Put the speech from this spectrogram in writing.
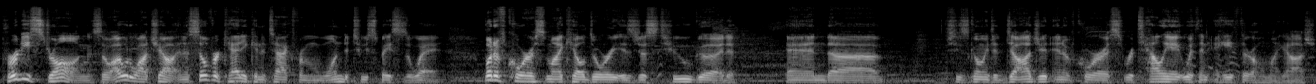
pretty strong, so I would watch out. And a Silver Caddy can attack from one to two spaces away. But of course, my Caeldori is just too good. And, uh, She's going to dodge it and, of course, retaliate with an Aether. Oh my gosh.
